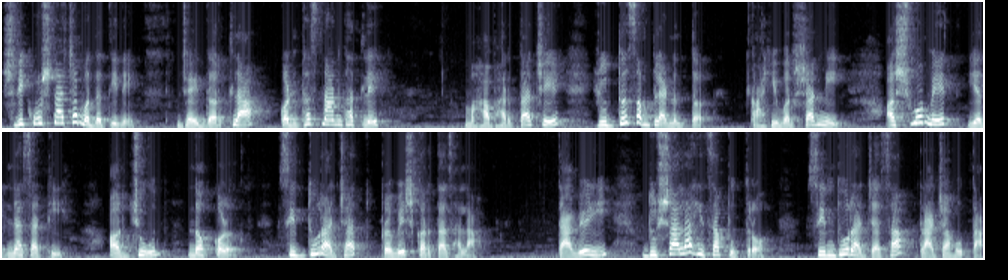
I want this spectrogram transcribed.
श्रीकृष्णाच्या मदतीने जयदर्थला कंठस्नान घातले. महाभारताचे युद्ध संपल्यानंतर काही वर्षांनी अश्वमेध यज्ञासाठी अर्जुन नकळत सिद्धू राज्यात प्रवेश करता झाला. त्यावेळी दुशाला हिचा पुत्र सिंधू राज्याचा राजा होता.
